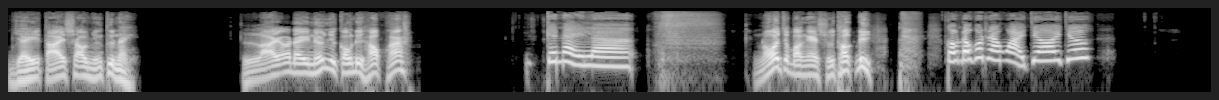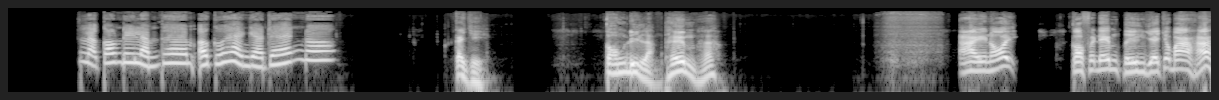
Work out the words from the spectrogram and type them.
Vậy tại sao những thứ này lại ở đây nếu như con đi học hả? Cái này là... Nói cho bà nghe sự thật đi. Con đâu có ra ngoài chơi chứ. Là con đi làm thêm ở cửa hàng gà rán đó. Cái gì? Con đi làm thêm hả? Ai nói con phải đem tiền về cho ba hả?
